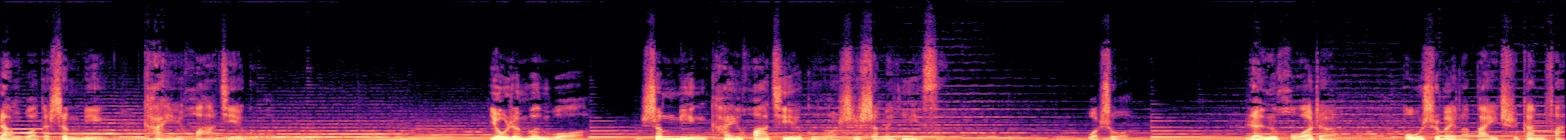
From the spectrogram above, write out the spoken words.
让我的生命开花结果。”有人问我。生命开花结果是什么意思？我说，人活着不是为了白吃干饭，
